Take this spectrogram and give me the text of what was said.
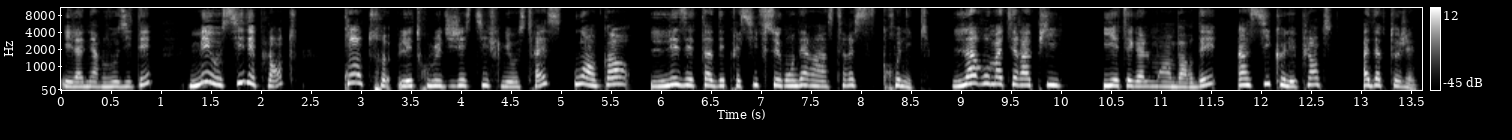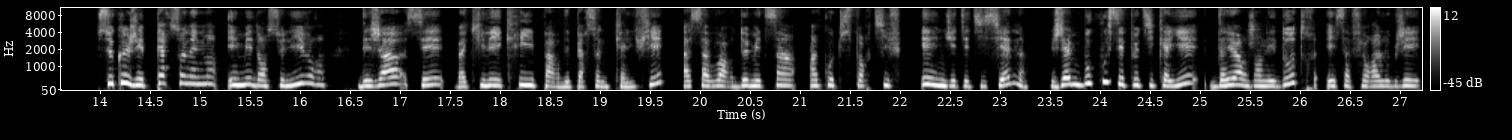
et la nervosité, mais aussi des plantes contre les troubles digestifs liés au stress ou encore les états dépressifs secondaires à un stress chronique. L'aromathérapie y est également abordée, ainsi que les plantes adaptogènes. Ce que j'ai personnellement aimé dans ce livre, déjà, c'est bah, qu'il est écrit par des personnes qualifiées, à savoir deux médecins, un coach sportif et une diététicienne. J'aime beaucoup ces petits cahiers. D'ailleurs, j'en ai d'autres et ça fera l'objet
